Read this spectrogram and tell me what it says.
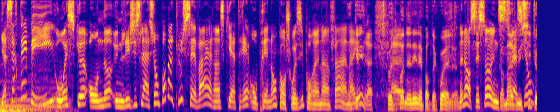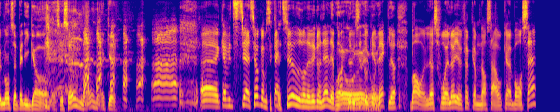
Il y a certains pays où est-ce qu'on a une législation pas mal plus sévère en ce qui a trait au prénom qu'on choisit pour un enfant à naître. Tu peux Euh, pas donner n'importe quoi, là. Non, non, c'est ça, une Comme en situation... Russie, tout le monde s'appelle Igor, c'est ça? Non? OK. Euh, comme une situation comme spatule qu'on avait connu à l'époque, Ouais, là, ouais, ici ouais, au. Québec. Là. Bon, là, ce fois-là, il avait fait comme non, ça n'a aucun bon sens.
